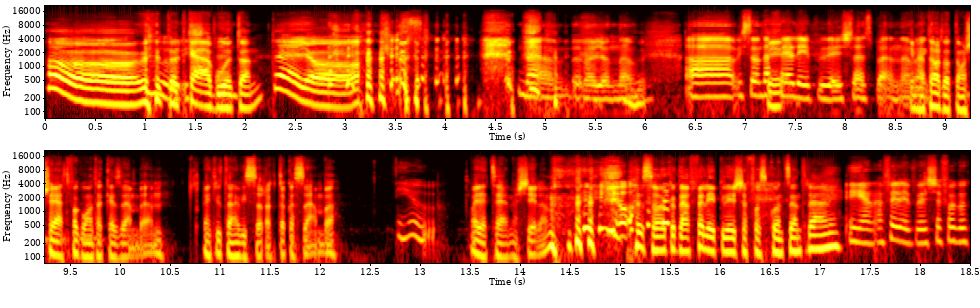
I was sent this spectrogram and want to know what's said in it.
Oh, tehát kábultan. De jó. nem, de nagyon nem. Uh, viszont a félépülés lesz benne. Én meg... már tartottam a saját fogamat a kezemben, amit utána visszaraktak a számba. Jó. Majd egyszer elmesélem. Jó. szóval akkor a felépülésre fogsz koncentrálni? Igen, a felépülésre fogok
